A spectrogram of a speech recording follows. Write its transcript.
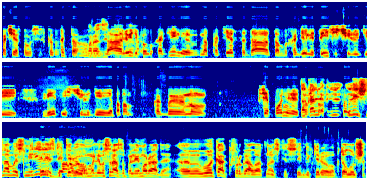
по-честному если сказать, там, да, люди повыходили на протесты, да, там выходили тысячи людей, две тысячи людей, а потом, как бы, ну, все поняли. Так, то, а что... лично вы смирились с Дегтяревым или вы сразу были ему рады? Э, вы как к Фургалу относитесь и к Дегтяреву? Кто лучше?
